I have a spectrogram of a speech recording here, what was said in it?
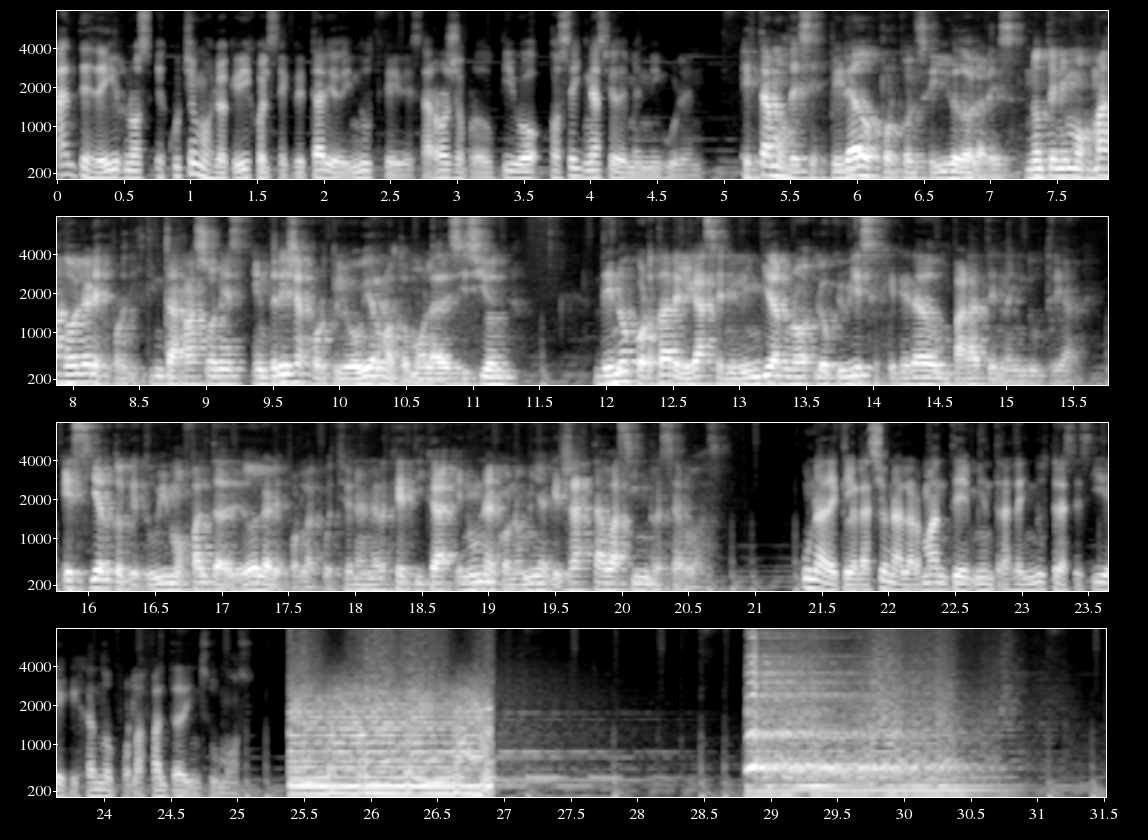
Antes de irnos, escuchemos lo que dijo el secretario de Industria y Desarrollo Productivo, José Ignacio de Mendiguren. Estamos desesperados por conseguir dólares. No tenemos más dólares por distintas razones, entre ellas porque el gobierno tomó la decisión de no cortar el gas en el invierno, lo que hubiese generado un parate en la industria. Es cierto que tuvimos falta de dólares por la cuestión energética en una economía que ya estaba sin reservas. Una declaración alarmante mientras la industria se sigue quejando por la falta de insumos.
